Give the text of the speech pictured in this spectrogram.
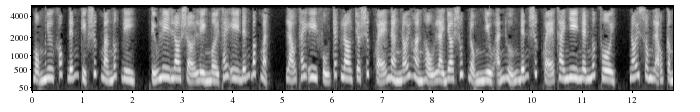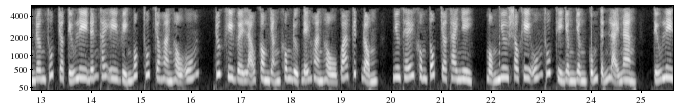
mộng như khóc đến kiệt sức mà ngất đi, tiểu ly lo sợ liền mời thái y đến bắt mạch, lão thái y phụ trách lo cho sức khỏe nàng nói hoàng hậu là do xúc động nhiều ảnh hưởng đến sức khỏe thai nhi nên ngất thôi, nói xong lão cầm đơn thuốc cho tiểu ly đến thái y viện bốc thuốc cho hoàng hậu uống, trước khi về lão còn dặn không được để hoàng hậu quá kích động, như thế không tốt cho thai nhi. Mộng như sau khi uống thuốc thì dần dần cũng tỉnh lại nàng, tiểu ly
